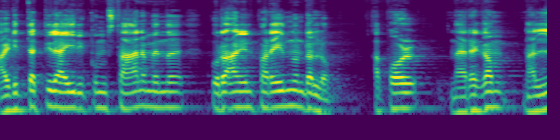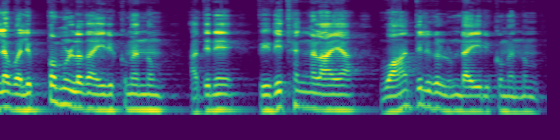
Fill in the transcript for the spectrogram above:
അടിത്തട്ടിലായിരിക്കും സ്ഥാനമെന്ന് ഖുറാനിൽ പറയുന്നുണ്ടല്ലോ. അപ്പോൾ നരകം നല്ല വലുപ്പമുള്ളതായിരിക്കുമെന്നും അതിന് വിവിധങ്ങളായ വാതിലുകൾ ഉണ്ടായിരിക്കുമെന്നും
